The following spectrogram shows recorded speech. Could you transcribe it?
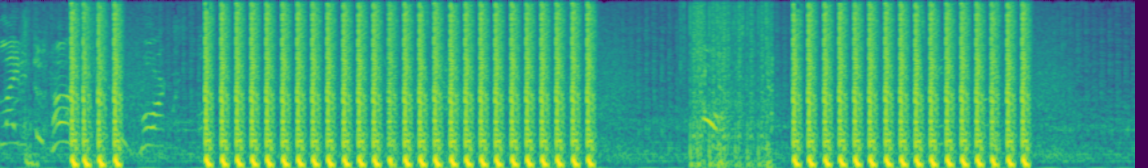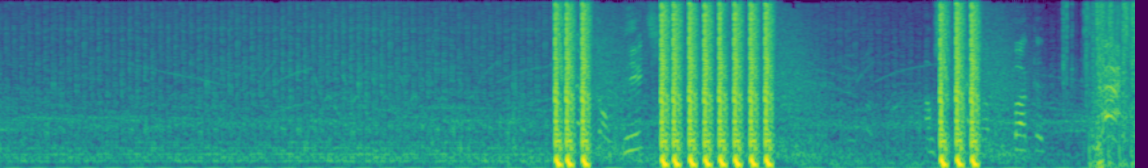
Ventilated, huh? Mark. Bitch. I'm strapped, motherfucker. Ah!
